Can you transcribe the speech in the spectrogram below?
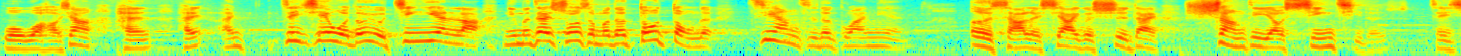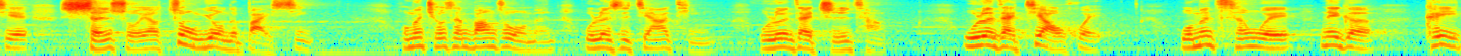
我我好像很很很这些我都有经验啦。你们在说什么的都懂的，这样子的观念，扼杀了下一个世代上帝要兴起的这些神所要重用的百姓。”我们求神帮助我们，无论是家庭，无论在职场，无论在教会，我们成为那个可以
